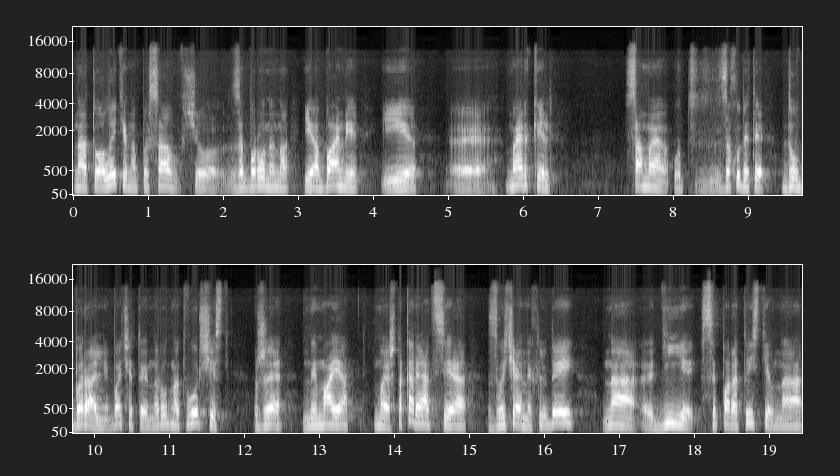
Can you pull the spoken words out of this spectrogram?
на туалеті написав, що заборонено і Обамі, і е, Меркель саме от заходити до вбиральні. Бачите, народна творчість вже не має меж. Така реакція звичайних людей на е, дії сепаратистів, на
